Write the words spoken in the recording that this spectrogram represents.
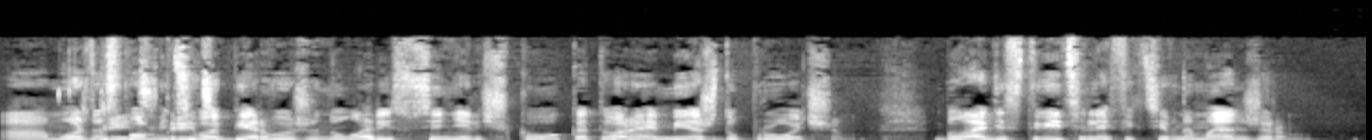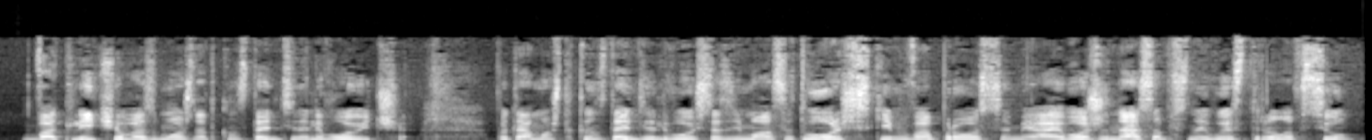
А, можно третий, вспомнить третий. его первую жену Ларису Синельщикову, которая, между прочим, была действительно эффективным менеджером. В отличие, возможно, от Константина Львовича. Потому что Константин Львович занимался творческими вопросами, а его жена, собственно, и выстроила всю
